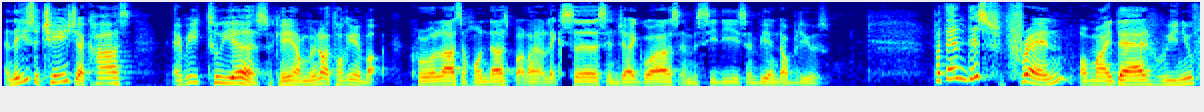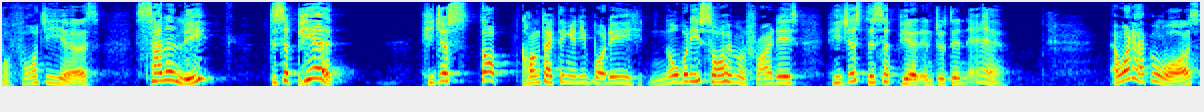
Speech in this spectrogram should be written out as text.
and they used to change their cars every two years, okay? And we're not talking about Corollas and Hondas, but like Lexus and Jaguars and Mercedes and BMWs. But then this friend of my dad, who he knew for 40 years, suddenly disappeared. He just stopped contacting anybody. Nobody saw him on Fridays. He just disappeared into thin air. And what happened was,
